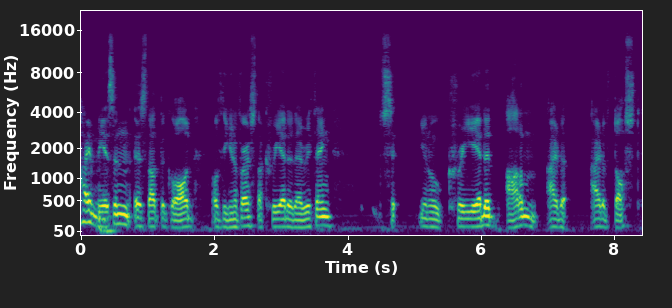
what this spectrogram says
how amazing is that the God of the universe that created everything, you know, created Adam out of out of dust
